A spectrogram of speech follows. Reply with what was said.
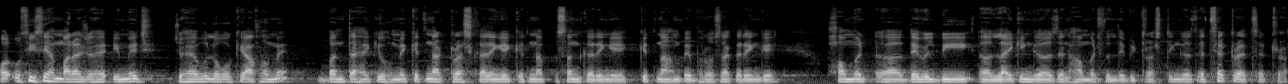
और उसी से हमारा जो है इमेज जो है वो लोगों की आँखों में बनता है कि वो हमें कितना ट्रस्ट करेंगे, कितना पसंद करेंगे, कितना हम पे भरोसा करेंगे। How much they will be liking and how much will be trusting us etcetera etcetera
